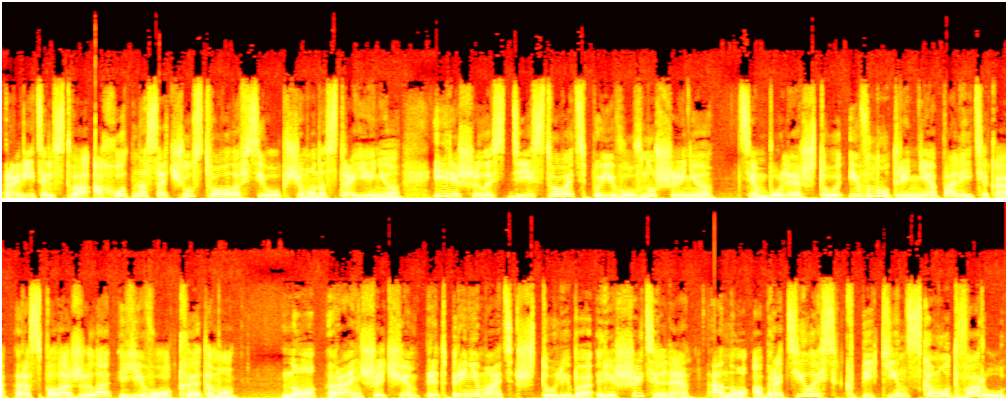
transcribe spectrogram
Правительство охотно сочувствовало всеобщему настроению и решилось действовать по его внушению, тем более что и внутренняя политика расположила его к этому. Но раньше, чем предпринимать что-либо решительное, оно обратилось к пекинскому двору,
